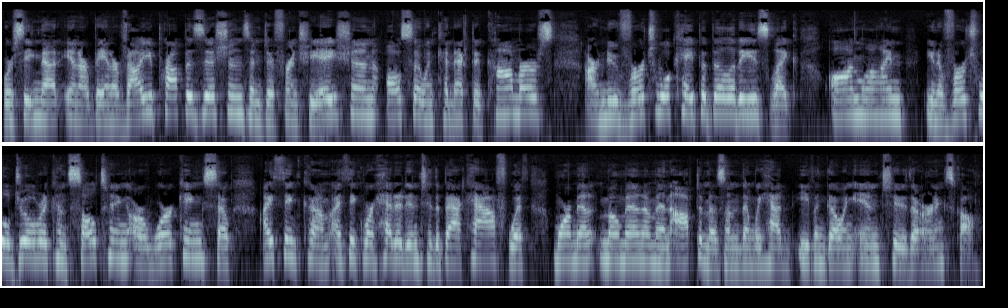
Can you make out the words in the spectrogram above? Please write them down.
We're seeing that in our banner value propositions and differentiation, also in connected commerce, our new virtual capabilities like online, you know, virtual jewelry consulting are working. So I think um, I think we're headed into the back half with more me- momentum and optimism than we had even going into the earnings call.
